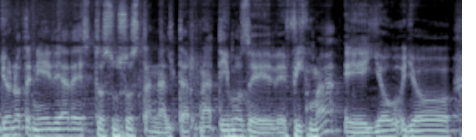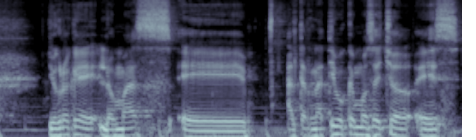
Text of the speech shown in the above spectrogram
yo no tenía idea de estos usos tan alternativos de, Figma. Eh, yo, yo yo creo que lo más eh, alternativo que hemos hecho es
